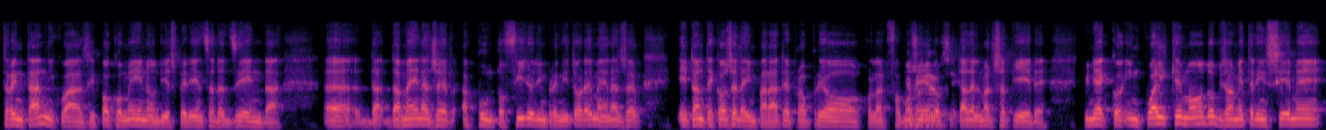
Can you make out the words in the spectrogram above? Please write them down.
30 anni quasi, poco meno di esperienza d'azienda. Uh, da, da, manager, appunto, figlio di imprenditore e manager, e tante cose le hai imparate proprio con la famosa università del marciapiede. Quindi ecco, in qualche modo bisogna mettere insieme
